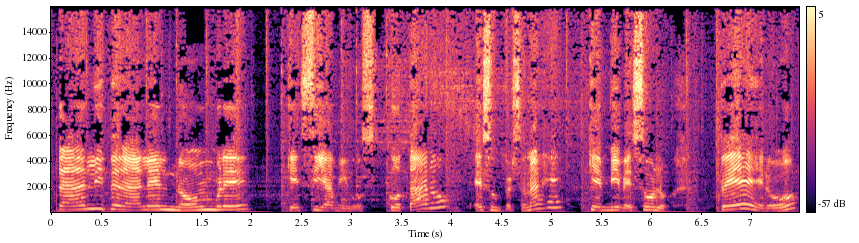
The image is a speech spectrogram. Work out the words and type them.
Es tan literal el nombre que sí, amigos. Kotaro es un personaje quien vive solo. Pero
